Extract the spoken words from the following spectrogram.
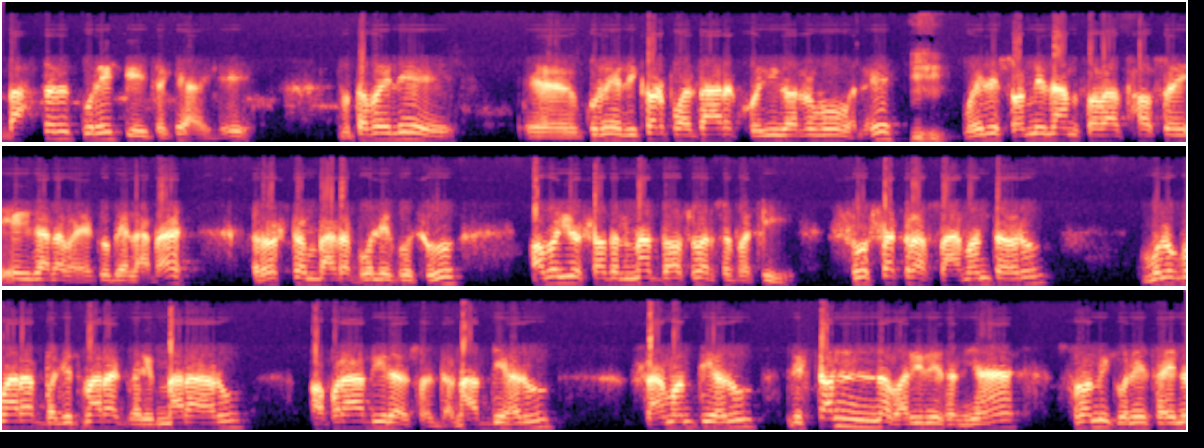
वास्तविक कुरै त्यही छ क्या अहिले। तपाईँले कुनै रेकर्ड पल्टाएर खोजी गर्नुभयो भने मैले संविधान सभा छ सय एकजना भएको बेलामा रोस्टमबाट बोलेको छु। अब यो सदनमा दस वर्षपछि शोषक र सामन्तहरू मुलुकमा र बजेटमा र गरिबमाराहरू अपराधी र धनाध्यहरू सामन्तीहरूले टन्न भरिनेछन् यहाँ श्रमिक हुने छैन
